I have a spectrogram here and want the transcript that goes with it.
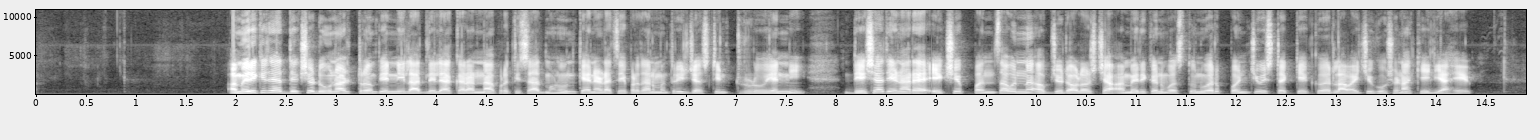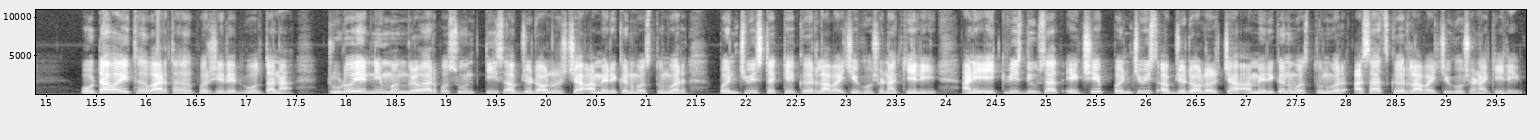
अमेरिकेचे अध्यक्ष डोनाल्ड ट्रम्प यांनी लादलेल्या करांना प्रतिसाद म्हणून कॅनडाचे प्रधानमंत्री जस्टिन ट्रुडो यांनी देशात येणाऱ्या एकशे पंचावन्न अब्ज डॉलर्सच्या अमेरिकन वस्तूंवर पंचवीस टक्के कर लावायची घोषणा केली आहे. ओटावा इथं वार्ताहर परिषदेत बोलताना ट्रुडो यांनी मंगळवारपासून तीस अब्ज डॉलर्सच्या अमेरिकन वस्तूंवर पंचवीस टक्के कर लावायची घोषणा केली आणि एकवीस दिवसात एकशे पंचवीस अब्ज डॉलर्सच्या अमेरिकन वस्तूंवर असाच कर लावायची घोषणा केली.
